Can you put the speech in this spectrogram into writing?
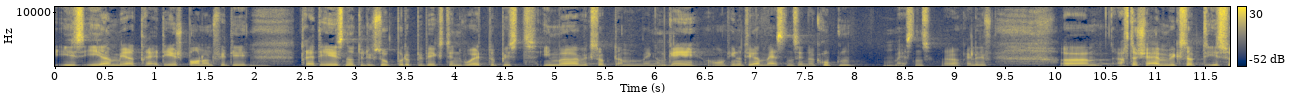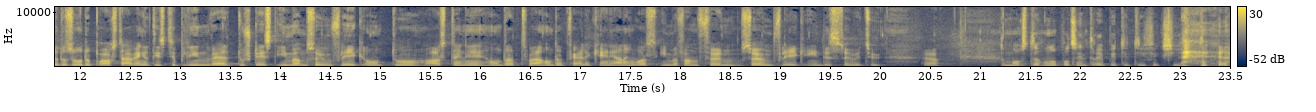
ist eher mehr 3D spannend für die. Mhm. 3D ist natürlich super, du bewegst den Wald, du bist immer, wie gesagt, am, am mhm. Gehen und hin und her, meistens in einer Gruppe, mhm. meistens, ja, relativ. Ähm, auf der Scheibe, wie gesagt, ist es halt so, du brauchst auch ein wenig Disziplin, weil du stehst immer am selben Pfleg und du hast deine 100, 200 Pfeile, keine Ahnung was, immer vom selben, selben Pfleg in dasselbe Ziel. Ja. Du machst eine 100% repetitive Geschichte.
